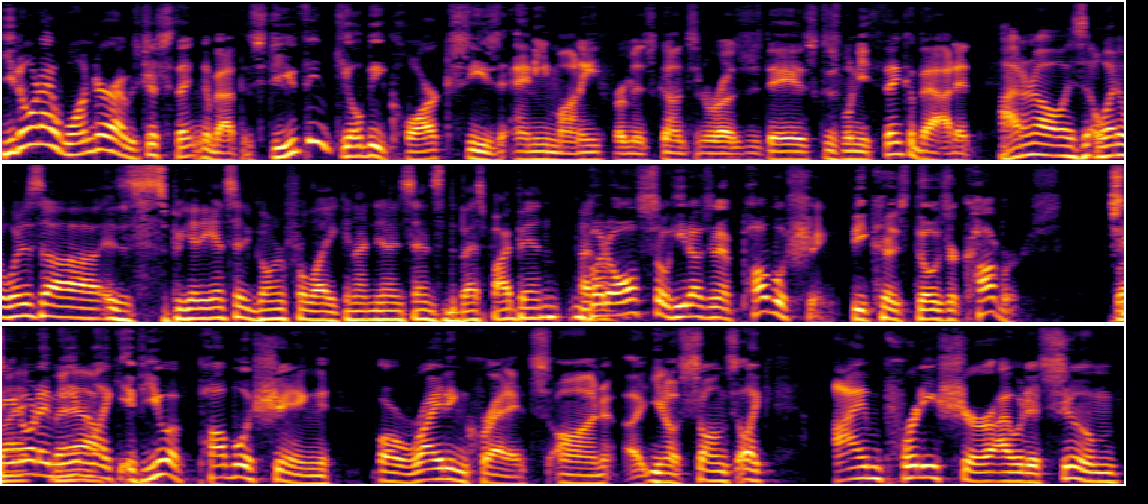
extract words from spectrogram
you know what I wonder? I was just thinking about this. Do you think Gilby Clarke sees any money from his Guns N' Roses days? Because when you think about it, I don't know. Is what what is uh is Spaghetti Incident going for like 99 cents in the Best Buy bin? I but also he doesn't have publishing because those are covers. So you know what I mean? yeah. Like if you have publishing or writing credits on uh, you know songs, like I'm pretty sure I would assume.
